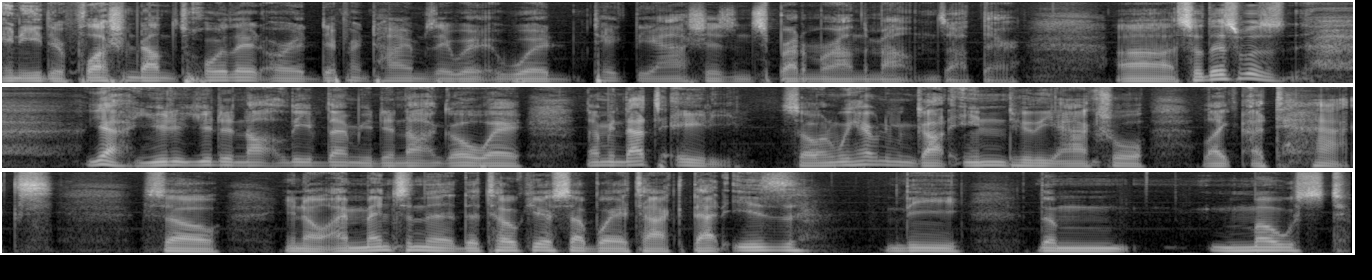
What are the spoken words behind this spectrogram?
and either flush them down the toilet or at different times they would, would take the ashes and spread them around the mountains out there. Uh, so this was, yeah, you, you did not leave them. You did not go away. I mean, that's 80. So, and we haven't even got into the actual like attacks. So, you know, I mentioned the, the Tokyo subway attack. That is the, the m- most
